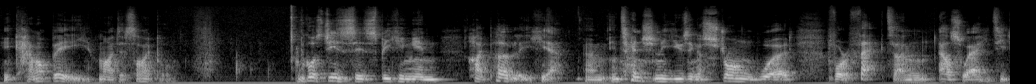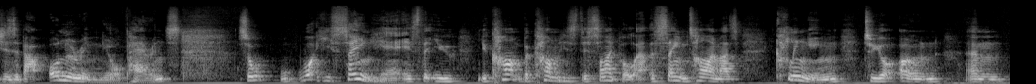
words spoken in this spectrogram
he cannot be my disciple. Of course, Jesus is speaking in hyperbole here, um, intentionally using a strong word for effect, and elsewhere he teaches about honouring your parents. So, what he's saying here is that you, you can't become his disciple at the same time as clinging to your own um,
